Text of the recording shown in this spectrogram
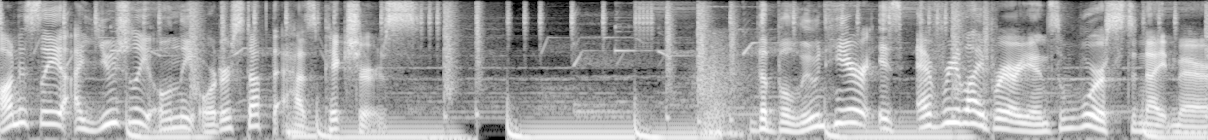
Honestly, I usually only order stuff that has pictures. The balloon here is every librarian's worst nightmare.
